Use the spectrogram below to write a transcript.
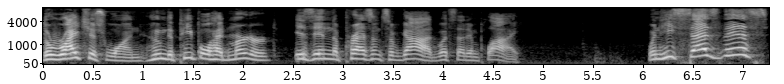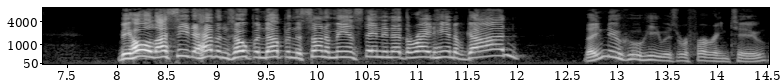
the righteous one, whom the people had murdered, is in the presence of God. What's that imply? When he says this, Behold, I see the heavens opened up and the Son of Man standing at the right hand of God. They knew who he was referring to.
